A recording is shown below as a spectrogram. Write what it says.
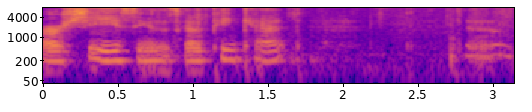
Or she, seeing as it's got a pink hat. Um,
